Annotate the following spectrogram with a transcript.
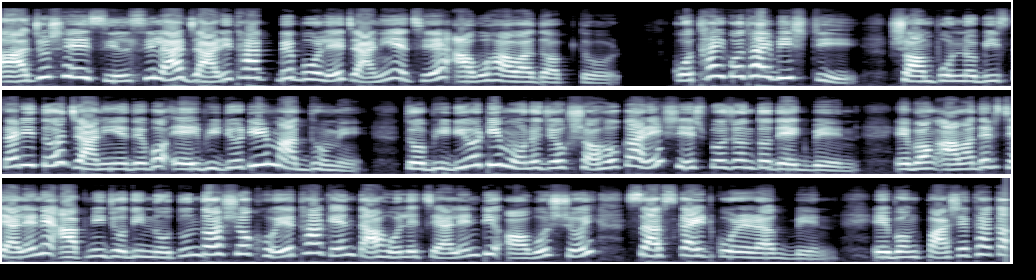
আজও সেই সিলসিলা জারি থাকবে বলে জানিয়েছে আবহাওয়া দপ্তর। কোথায় কোথায় বৃষ্টি? সম্পূর্ণ বিস্তারিত জানিয়ে দেব এই ভিডিওটির মাধ্যমে। তো ভিডিওটি মনোযোগ সহকারে শেষ পর্যন্ত দেখবেন এবং আমাদের চ্যানেলে আপনি যদি নতুন দর্শক হয়ে থাকেন, তাহলে চ্যানেলটি অবশ্যই সাবস্ক্রাইব করে রাখবেন এবং পাশে থাকা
